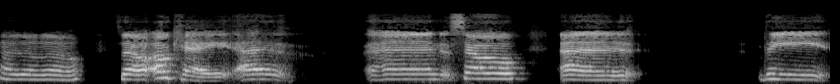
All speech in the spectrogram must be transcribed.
I don't know. So okay, uh, and so uh, the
